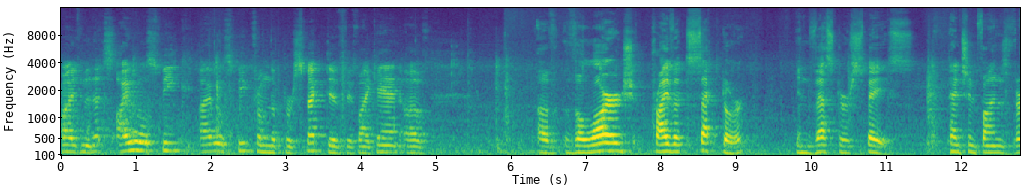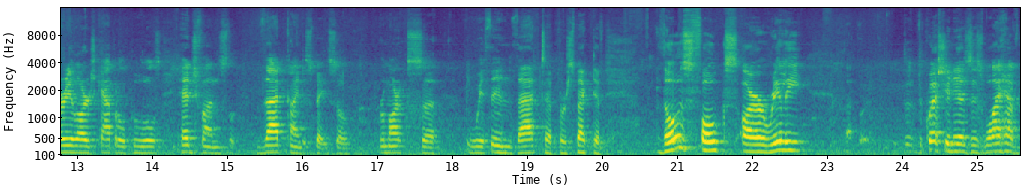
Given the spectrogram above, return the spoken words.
five minutes. I will speak, I will speak from the perspective, if I can, of, of the large private sector investor space. Pension funds, very large capital pools, hedge funds, that kind of space. So remarks uh, within that uh, perspective. Those folks are really, the, the question is, is why have,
